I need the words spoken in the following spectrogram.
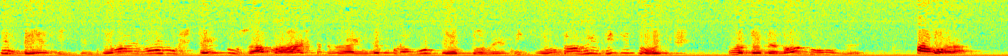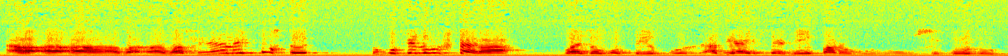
endêmica. Então nós vamos ter que usar máscaras ainda por algum tempo, 2021, 2022. Não tenho a menor dúvida. Agora, a, a, a, a vacina é importante. Então, por que não esperar mais algum tempo, adiar esse Enem para o, o segundo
